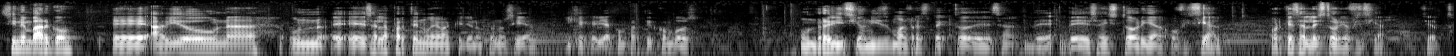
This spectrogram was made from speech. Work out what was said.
Sin embargo, eh, ha habido una... Un, e, esa es la parte nueva que yo no conocía y que quería compartir con vos. Un revisionismo al respecto de esa, de, de esa historia oficial. Porque esa es la historia oficial, ¿cierto?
